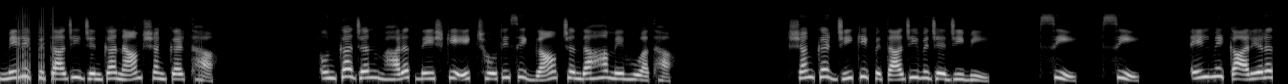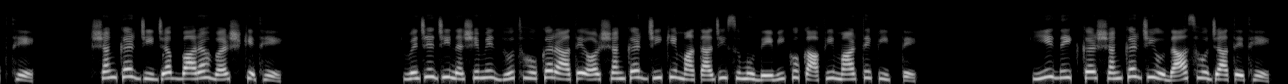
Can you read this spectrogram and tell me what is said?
मेरे पिताजी, जिनका नाम शंकर था, उनका जन्म भारत देश के एक छोटे से गाँव चंदाहा में हुआ था। शंकर जी के पिताजी विजय जी बी. सी. सी. एल. में कार्यरत थे। शंकर जी जब 12 वर्ष के थे। विजय जी नशे में धुत होकर आते और शंकर जी के माताजी सुमु देवी को काफ़ी मारते पीटते। ये देखकर शंकर जी उदास हो जाते थे।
